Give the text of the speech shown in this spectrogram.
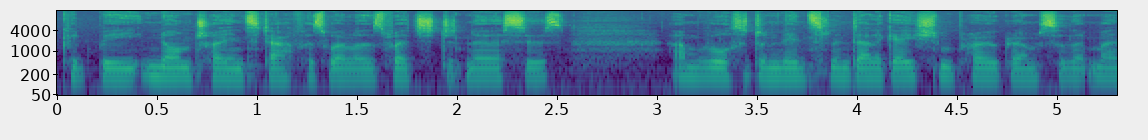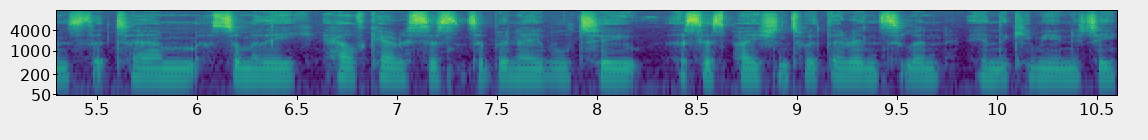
could be non-trained staff as well as registered nurses. And we've also done an insulin delegation program, so that means that um, some of the healthcare assistants have been able to assist patients with their insulin in the community,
